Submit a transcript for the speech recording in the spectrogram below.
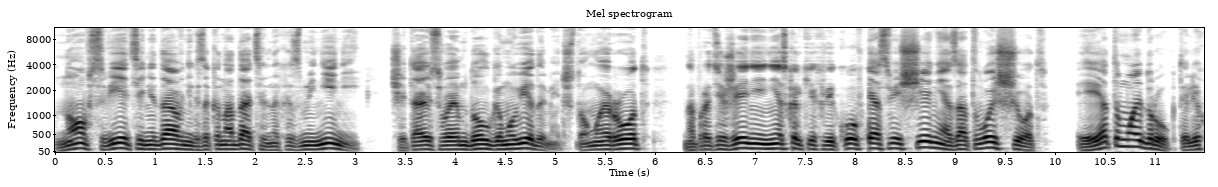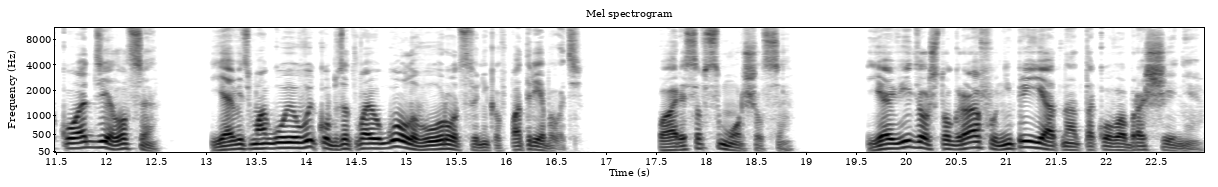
Но в свете недавних законодательных изменений считаю своим долгом уведомить, что мой род на протяжении нескольких веков и освящения за твой счет. И это, мой друг, ты легко отделался. Я ведь могу и выкуп за твою голову у родственников потребовать». Парисов сморщился. Я видел, что графу неприятно от такого обращения.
